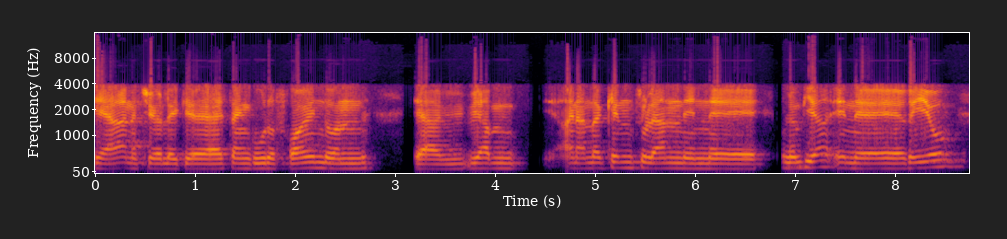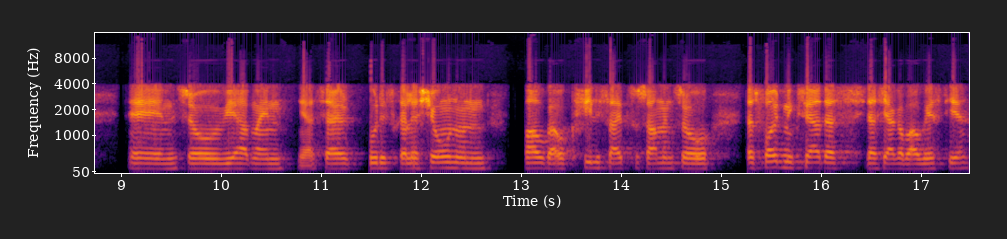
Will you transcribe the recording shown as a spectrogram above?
Ja, natürlich. Er ist ein guter Freund und ja, wir haben einander kennenzulernen in äh, Olympia, in äh, Rio. Ähm, so, wir haben ein ja, sehr gutes Relation und brauchen auch viel Zeit zusammen. So, das freut mich sehr, dass, dass Jakob auch ist hier.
